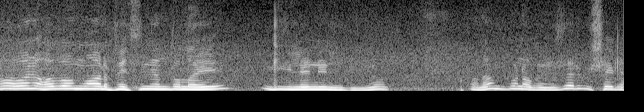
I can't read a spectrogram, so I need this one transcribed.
hava, hava muhalefetinden dolayı ilgilenilmiyor falan buna benzer bir şeyler.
